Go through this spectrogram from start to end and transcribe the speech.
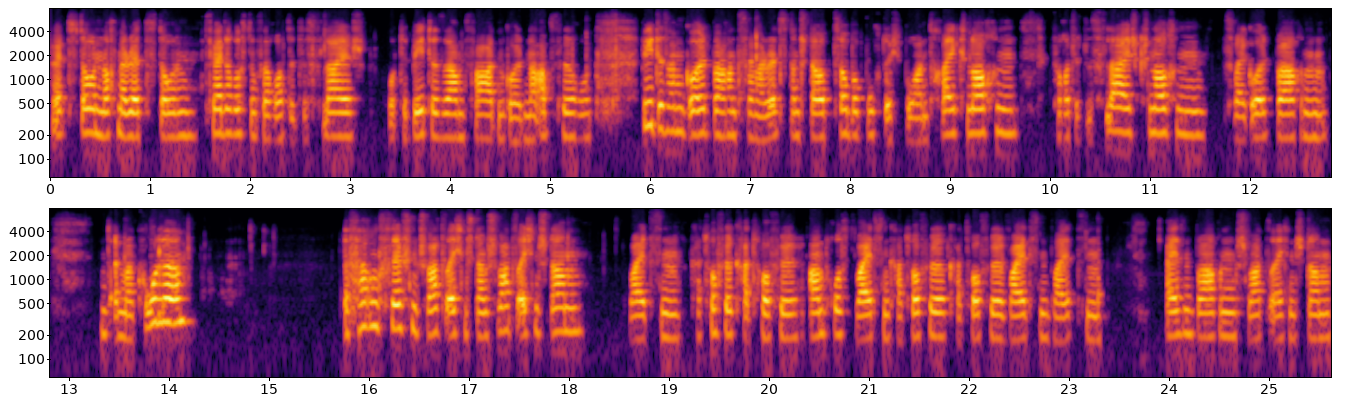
Redstone, noch mehr Redstone. Pferderüstung, verrottetes Fleisch. Rote Betesamen, Faden, goldener Apfel. Rot. Betesamen, Goldbarren, zweimal Redstone-Staub. Zauberbuch durchbohren, drei Knochen. Verrottetes Fleisch, Knochen. Zwei Goldbarren. Und einmal Kohle. Erfahrungsflächen, Schwarzeichenstamm, Schwarzeichenstamm, Weizen, Kartoffel, Kartoffel, Armbrust, Weizen, Kartoffel, Kartoffel, Weizen, Weizen, Eisenbaren, Schwarzeichenstamm,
